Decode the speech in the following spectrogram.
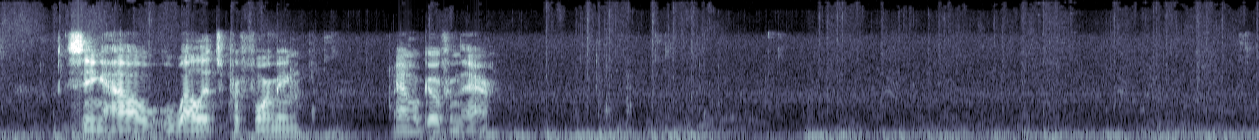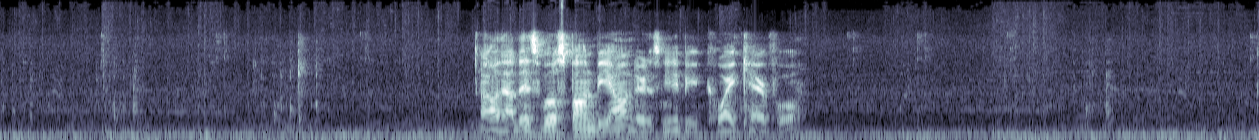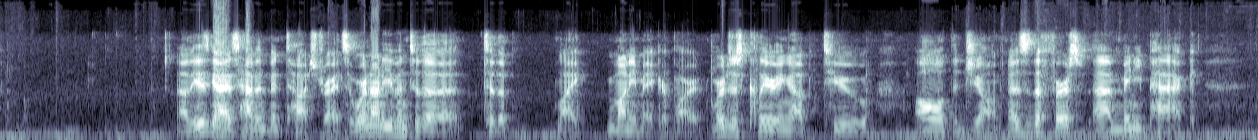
seeing how well it's performing, and we'll go from there. Oh, now this will spawn Beyonders. Need to be quite careful. Now these guys haven't been touched, right? So we're not even to the to the like moneymaker part. We're just clearing up to all the junk. Now this is the first uh, mini pack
